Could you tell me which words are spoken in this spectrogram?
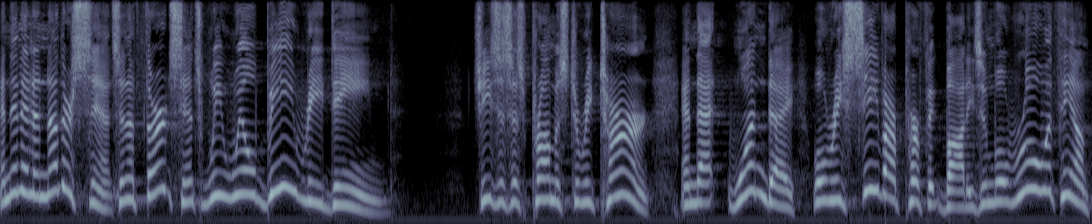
And then, in another sense, in a third sense, we will be redeemed. Jesus has promised to return and that one day we'll receive our perfect bodies and we'll rule with Him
